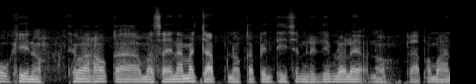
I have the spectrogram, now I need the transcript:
โอเคเนาะแต่ว่าเขาก็มาใส่น้ำมาจับเนาะก็เป็นที่สำเร็จเรียบร้อยแล้วเนาะก็ประมาณ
